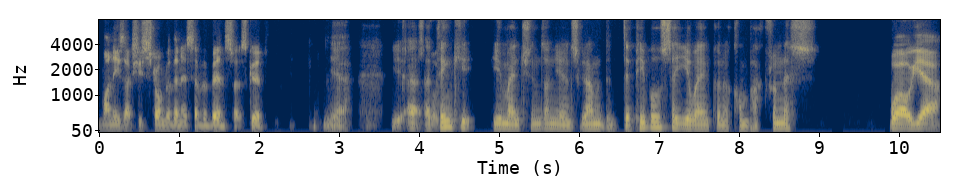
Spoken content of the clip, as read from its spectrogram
my knee's actually stronger than it's ever been, so it's good. yeah. You- I, I think you, you mentioned on your Instagram, did, did people say you weren't going to come back from this? Well, yeah,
